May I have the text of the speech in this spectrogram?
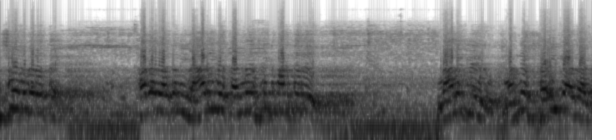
ವಿಷಯ ಬರುತ್ತೆ. ಹಾಗಾದ್ರೆ ಅದನ್ನು ಯಾರಿಗೆ ಕನ್ವರ್ಸಿಂಗ್ ಮಾಡ್ತೀರಿ? ನಾಲ್ಕನೇದು, ಮೊನ್ನೆ ಸ್ಟ್ರೈಕ್ ಆದಾಗ,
